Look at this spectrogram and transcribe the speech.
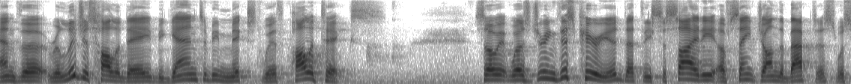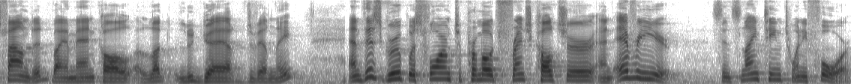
and the religious holiday began to be mixed with politics. So it was during this period that the Society of St. John the Baptist was founded by a man called Ludger Duvernay. And this group was formed to promote French culture and every year since 1924,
